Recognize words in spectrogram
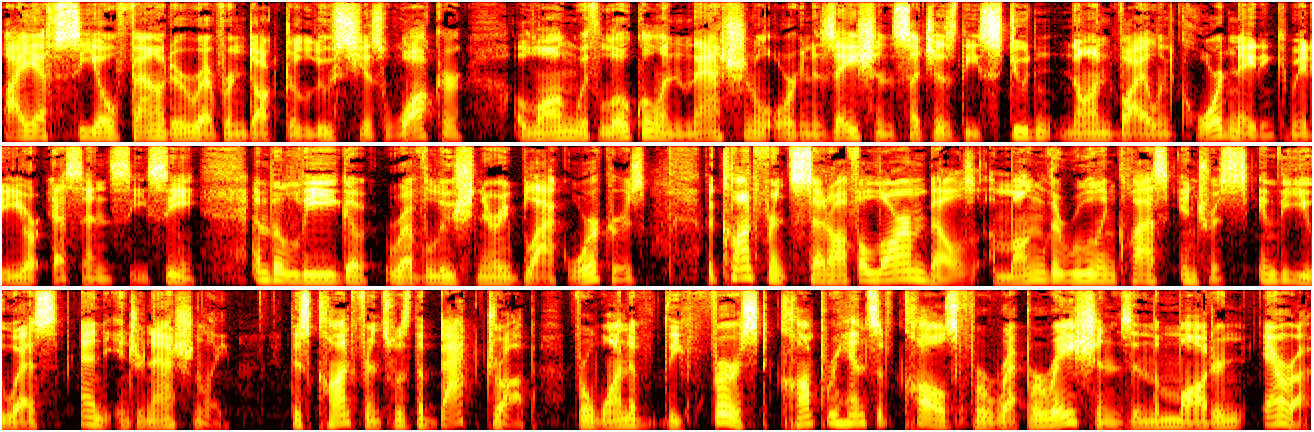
IFCO founder, Reverend Dr. Lucius Walker, along with local and national organizations such as the Student Nonviolent Coordinating Committee, or SNCC, and the League of Revolutionary Black Workers, the conference set off alarm bells among the ruling class interests in the U.S. and internationally. This conference was the backdrop for one of the first comprehensive calls for reparations in the modern era.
